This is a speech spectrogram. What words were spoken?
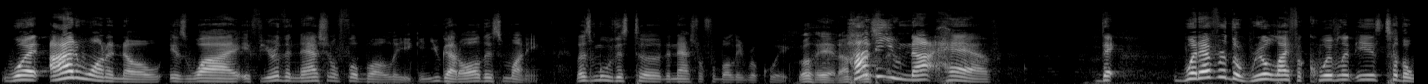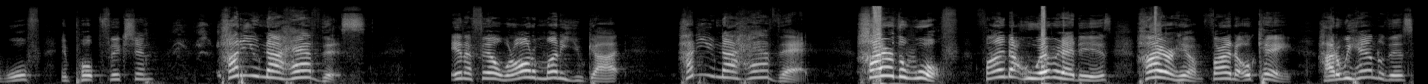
What I'd want to know is why, if you're the National Football League and you got all this money, let's move this to the National Football League real quick. Go ahead. I'm How listening. do you not have the whatever the real life equivalent is to the wolf in Pulp Fiction? how do you not have this? NFL, with all the money you got, how do you not have that? Hire the wolf. Find out whoever that is. Hire him. Find out, okay, how do we handle this?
